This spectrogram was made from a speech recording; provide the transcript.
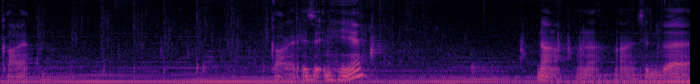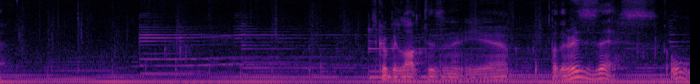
Got it. Got it. Is it in here? No, no, no, no, no, it's in there. It's gonna be locked, isn't it? Yeah. But there is this. Oh.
